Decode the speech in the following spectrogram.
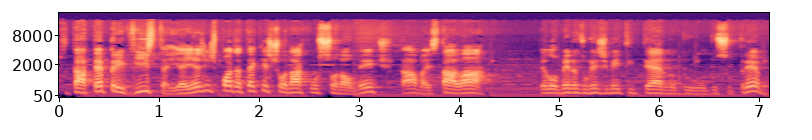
que está até prevista, e aí a gente pode até questionar constitucionalmente, tá? mas está lá, pelo menos no regimento interno do, do Supremo,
